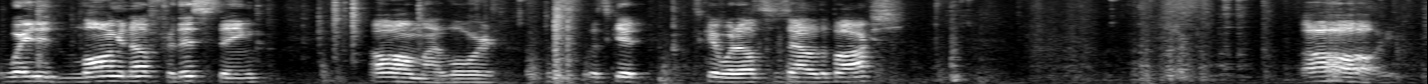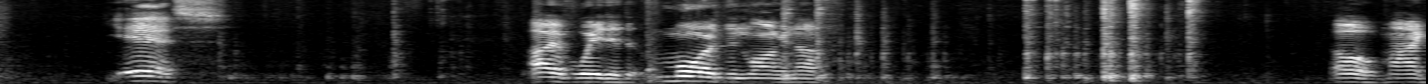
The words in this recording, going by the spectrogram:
waited long enough for this thing. Oh my lord. Let's, let's get let's get what else is out of the box. Oh yes. I have waited more than long enough. Oh my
